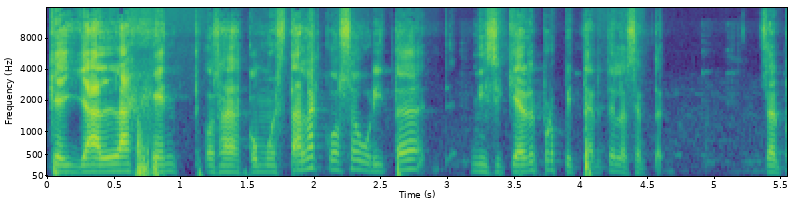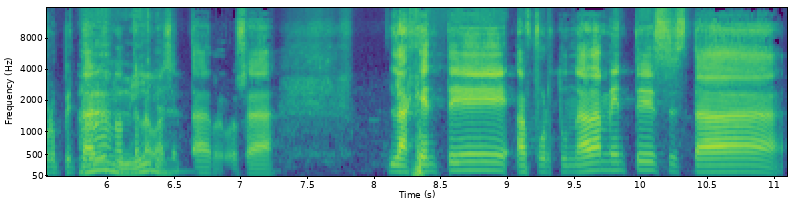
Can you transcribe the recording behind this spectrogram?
que ya la gente, o sea, como está la cosa ahorita, ni siquiera el propietario te la acepta. O sea, el propietario ah, no te la va a aceptar. O sea, la gente afortunadamente se está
